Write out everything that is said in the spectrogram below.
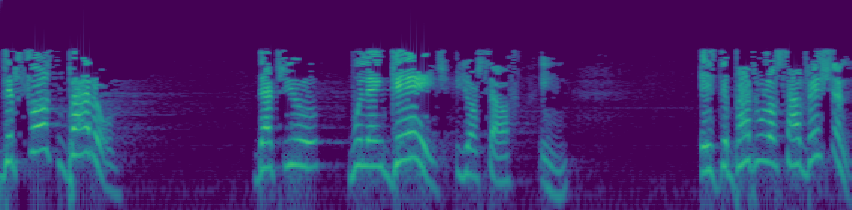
The first battle that you will engage yourself in is the battle of salvation.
